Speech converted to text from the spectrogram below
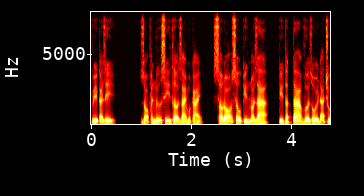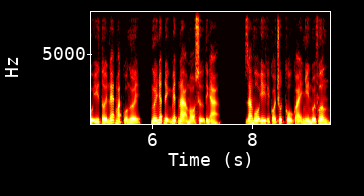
Vì cái gì? Do phần nữ sĩ thở dài một cái, sau đó sâu kín nói ra, kỳ thật ta vừa rồi đã chú ý tới nét mặt của ngươi ngươi nhất định biết nạ mỏ sự tình a. Giang vô y có chút cổ quái nhìn đối phương,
